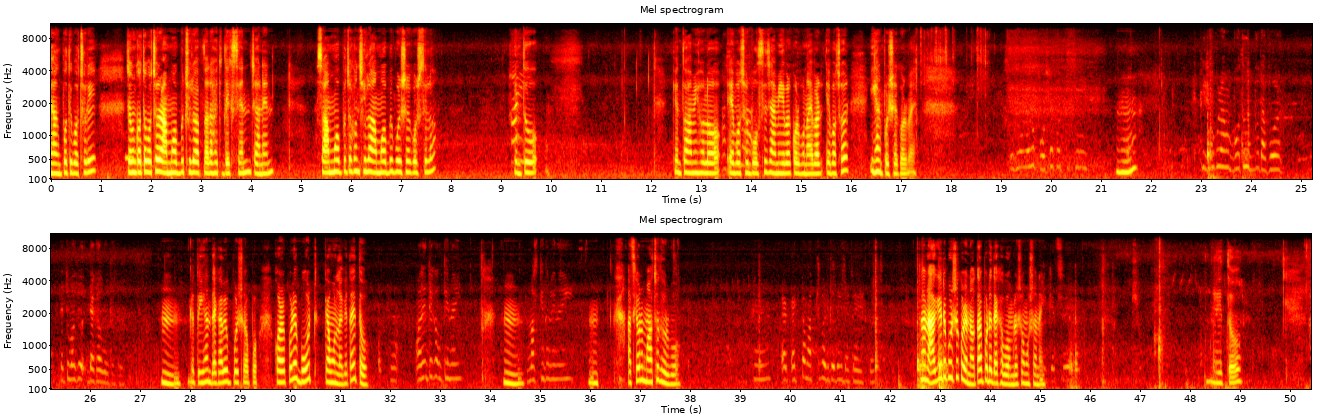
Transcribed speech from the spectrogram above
এবং প্রতি বছরই, যেমন গত বছর আম্মু আব্বু ছিল, আপনারা হয়তো দেখছেন, জানেন। সো আম্মু আব্বু যখন ছিল, আম্মু আব্বু পরিষ্কার করছিল। কিন্তু কিন্তু আমি হলো এবছর বলছি যে, আমি এবার করব না, এবার এবছর ইহান পরিষ্কার করবে এগুলো যখন পোষা করতেছি হুম কৃষ্ণপুর আমার বোতে উঠবো তারপর তাই তোমাকে দেখাবো তারপর হুম তো ইহান দেখাবে করার পরে বোট কেমন লাগে তাই তো? অনেক দেখা উঠি নাই। হুম। মাছ কি ধরি নাই। হুম আজকে আমরা মাছও ধরবো। একটা মারতে পারি তোদেরকে দেখাই না না আগে এটা পরিষ্কার করে নাও তারপরে দেখাবো আমরা সমস্যা নাই। এই তো।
